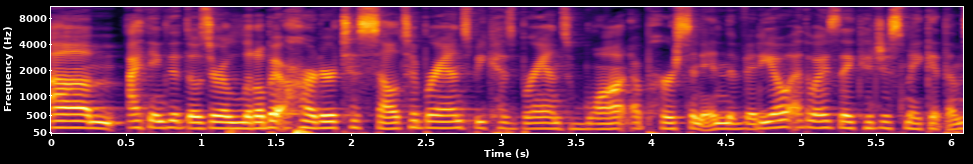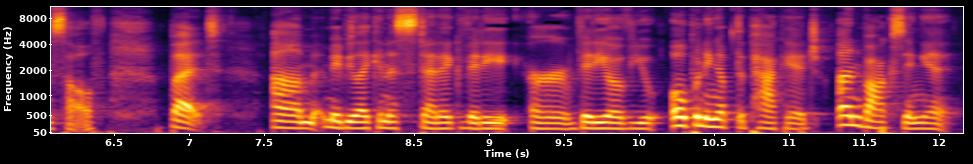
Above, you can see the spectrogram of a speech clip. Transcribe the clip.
Um, I think that those are a little bit harder to sell to brands because brands want a person in the video. Otherwise, they could just make it themselves. But um, maybe like an aesthetic video or video of you opening up the package, unboxing it,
